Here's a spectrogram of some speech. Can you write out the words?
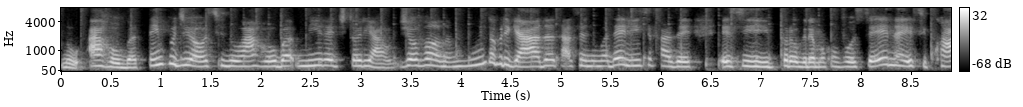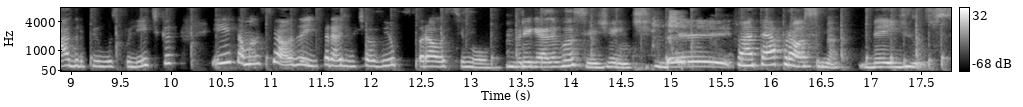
no arroba Tempo de Ócio no arroba Mira Editorial. Giovana, muito obrigada. Está sendo uma delícia fazer esse programa com você, né? Esse quadro Pílulas Políticas. E estamos ansiosos aí para a gente ouvir o próximo. Obrigada a você, gente. Beijo. Então, até a próxima. Beijos.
